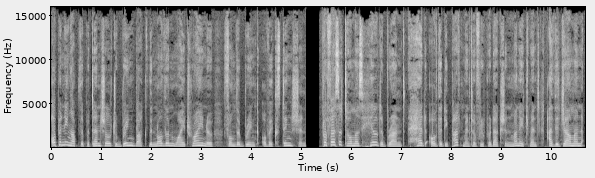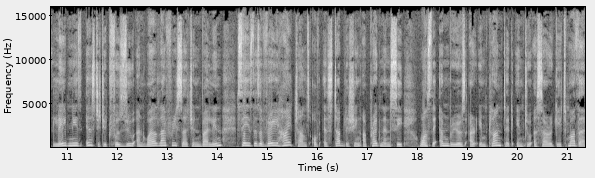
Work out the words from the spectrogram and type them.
opening up the potential to bring back the northern white rhino from the brink of extinction. Professor Thomas Hildebrandt, head of the Department of Reproduction Management at the German Leibniz Institute for Zoo and Wildlife Research in Berlin, says there's a very high chance of establishing a pregnancy once the embryos are implanted into a surrogate mother.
